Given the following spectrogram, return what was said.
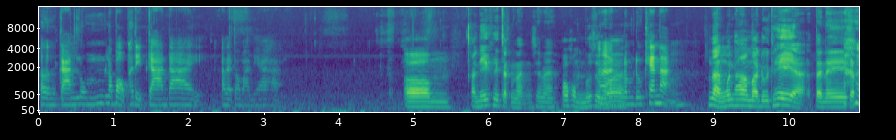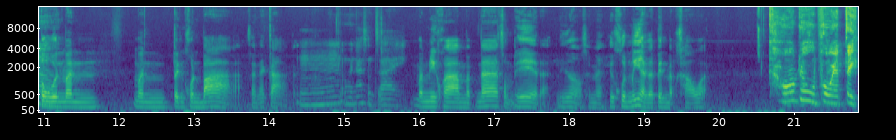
เอ่อการล้มระบอบเผด็จการได้อะไรประมาณเนี้ยค่ะเอ่ออันนี้คือจากหนังใช่ไหมเพราะผมรู้สึกว่าอะดอมดูแค่หนัง หนังมันทำมาดูเท่อะแต่ในการ์ตูนมัน มันเป็นคนบ้าใส่หน้ากากอะอืมโอ้ยน่าสนใจ มันมีความแบบน่าสมเพชอะนึกออกใช่ไหมคือคุณไม่อยากจะเป็นแบบเขาอะเขาดูโพเอติก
